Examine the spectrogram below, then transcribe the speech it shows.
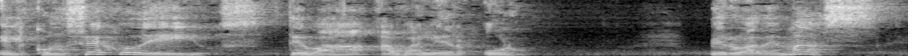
el consejo de ellos te va a valer oro. Pero además,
